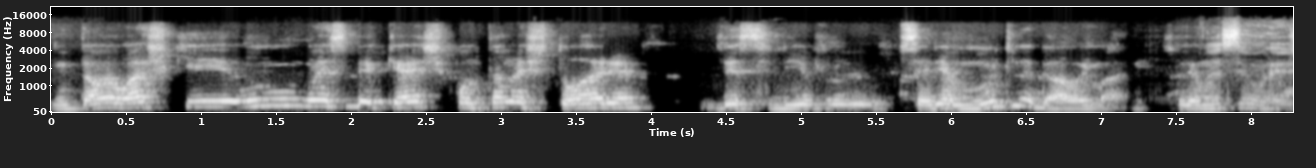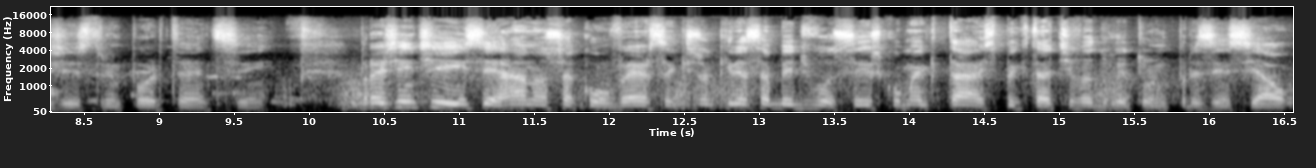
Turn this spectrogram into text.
Então eu acho que um SBcast contando a história desse livro seria muito legal, hein, Mário? Seria Vai muito ser legal. um registro importante, sim. Para a gente encerrar nossa conversa, que só queria saber de vocês como é que está a expectativa do retorno presencial.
